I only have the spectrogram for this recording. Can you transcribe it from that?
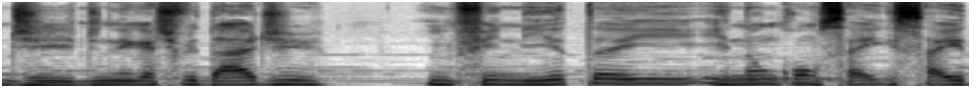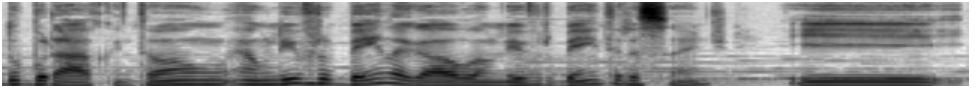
de, de negatividade infinita e, e, não consegue sair do buraco. Então é um livro bem legal, é um livro bem interessante e,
